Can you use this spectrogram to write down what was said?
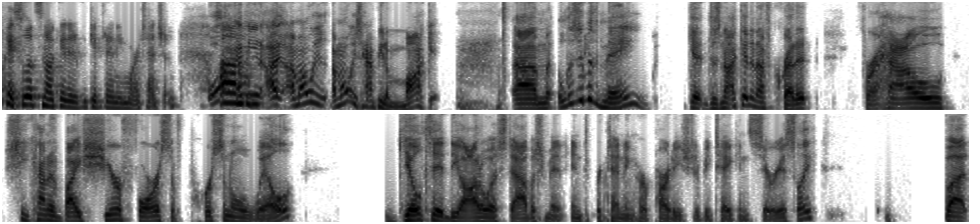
Okay, so let's not get it give it any more attention. Well, I Um, mean, I, I'm always I'm always happy to mock it. Um, Elizabeth May get does not get enough credit for how she kind of by sheer force of personal will guilted the Ottawa establishment into pretending her party should be taken seriously. But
